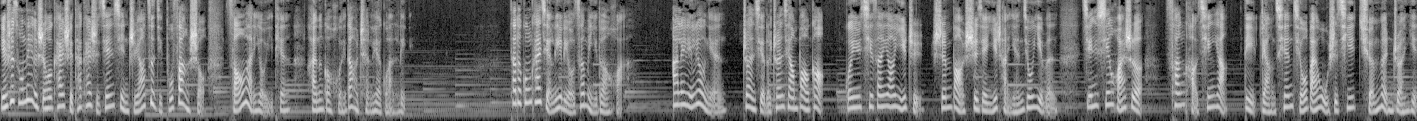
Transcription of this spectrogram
也是从那个时候开始，他开始坚信，只要自己不放手，早晚有一天还能够回到陈列馆里。他的公开简历里有这么一段话：2006年撰写的专项报告《关于七三幺遗址申报世界遗产研究》一文，经新华社参考清样。第两千九百五十七全文转印，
